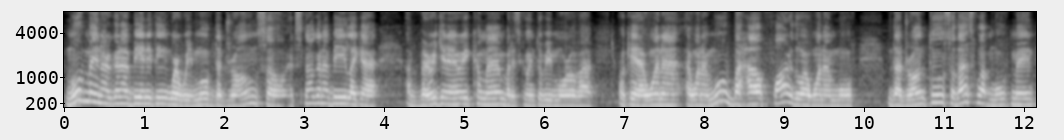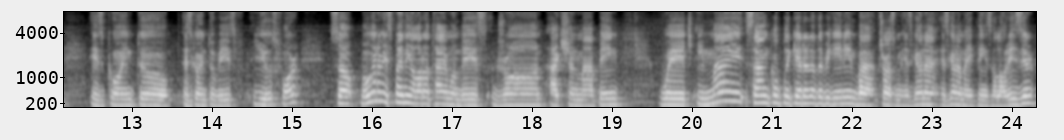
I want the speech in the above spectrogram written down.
Movement are going to be anything where we move the drone. So it's not going to be like a a very generic command, but it's going to be more of a, okay, I wanna, I wanna move, but how far do I wanna move the drone to? So that's what movement is going to, is going to be used for. So we're gonna be spending a lot of time on this drone action mapping, which it might sound complicated at the beginning, but trust me, it's gonna, it's gonna make things a lot easier.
